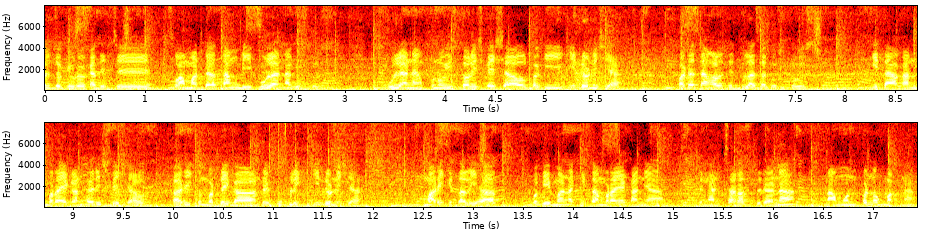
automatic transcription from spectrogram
Joki Bro KTC, selamat datang di bulan Agustus. Bulan yang penuh histori spesial bagi Indonesia. Pada tanggal 17 Agustus, kita akan merayakan hari spesial Hari Kemerdekaan Republik Indonesia. Mari kita lihat bagaimana kita merayakannya dengan cara sederhana namun penuh makna.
